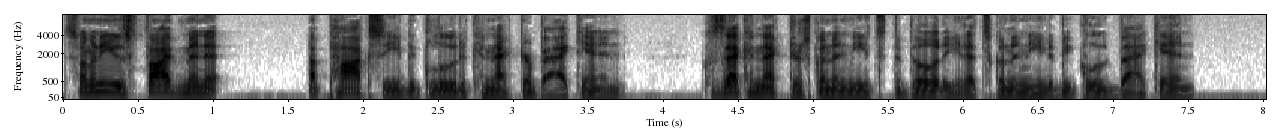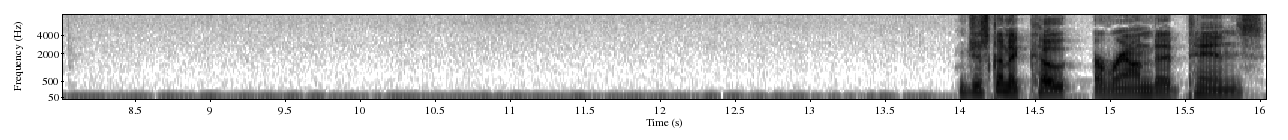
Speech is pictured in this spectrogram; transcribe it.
So I'm going to use five minute epoxy to glue the connector back in because that connector is going to need stability. That's going to need to be glued back in. I'm just going to coat around the pins,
